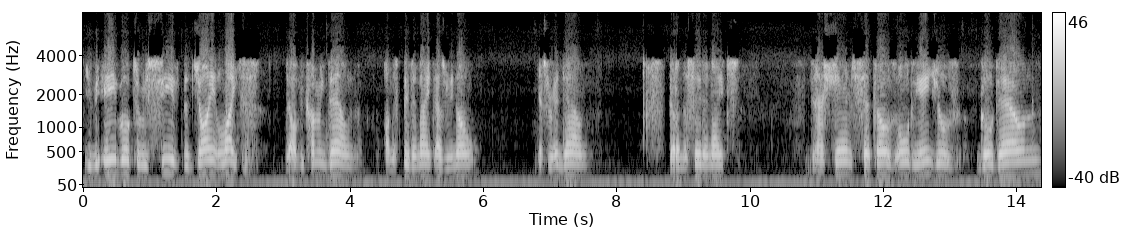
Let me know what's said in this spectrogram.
you'll be able to receive the giant lights that will be coming down on the Seder night, as we know. It's written down that on the Seder night, Hashem tells all the angels go down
